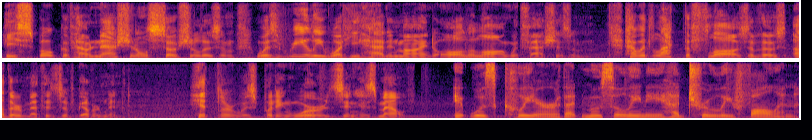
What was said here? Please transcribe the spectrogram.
He spoke of how National Socialism was really what he had in mind all along with fascism, how it lacked the flaws of those other methods of government. Hitler was putting words in his mouth. It was clear that Mussolini had truly fallen,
